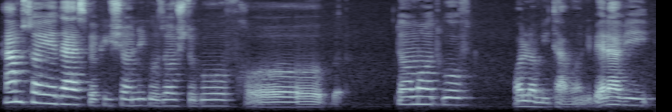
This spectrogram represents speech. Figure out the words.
همسایه دست به پیشانی گذاشت و گفت خب داماد گفت حالا می توانی بروی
